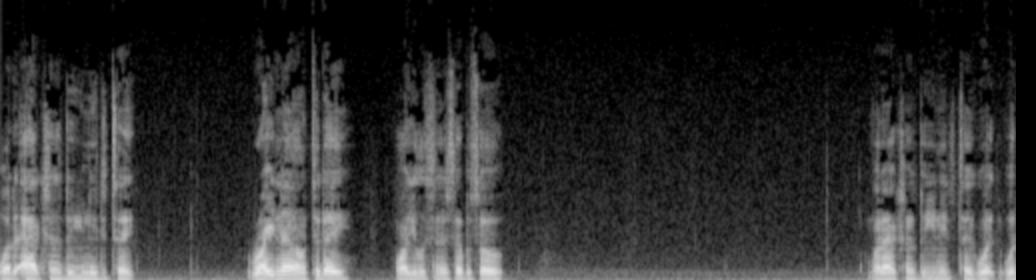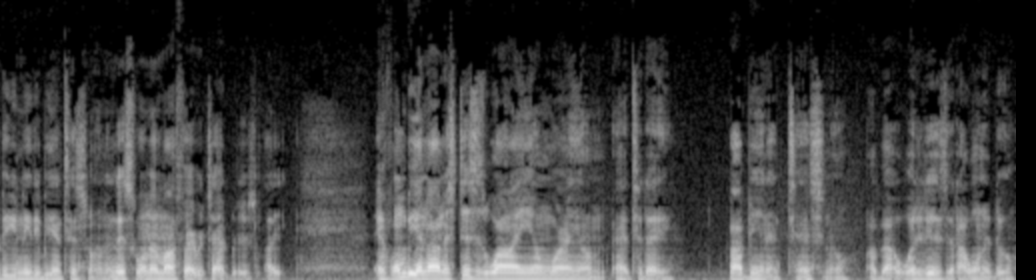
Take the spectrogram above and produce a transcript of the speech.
What actions do you need to take right now, today, while you listen to this episode? What actions do you need to take? What what do you need to be intentional on? And this is one of my favorite chapters. Like, if I'm being honest, this is why I am where I am at today. By being intentional about what it is that I want to do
